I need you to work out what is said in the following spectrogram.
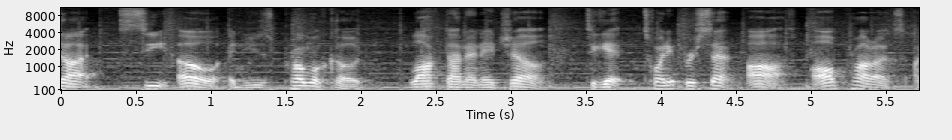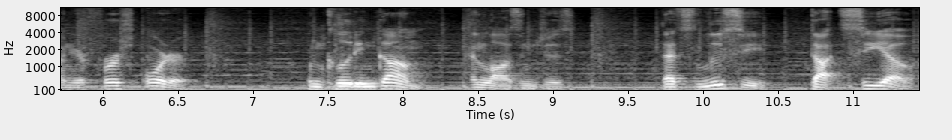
lucy.co and use promo code LOCKEDONNHL to get 20% off all products on your first order, including gum and lozenges. That's lucy.co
